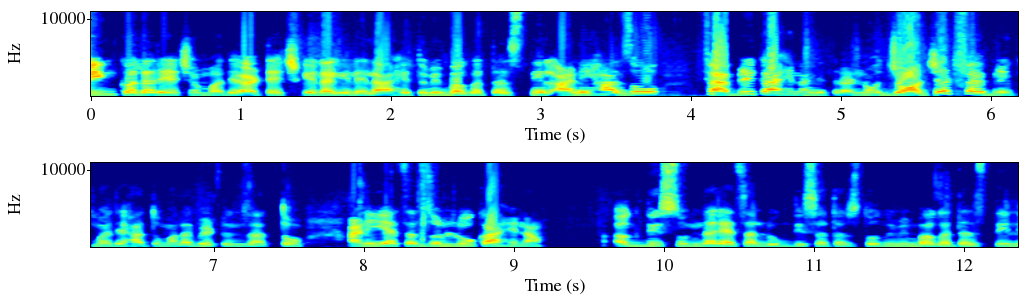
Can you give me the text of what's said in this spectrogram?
पिंक कलर याच्यामध्ये अटॅच केला गेलेला आहे. तुम्ही बघत असतील. आणि हा जो फॅब्रिक आहे ना मित्रांनो जॉर्जेट फॅब्रिकमध्ये हा तुम्हाला भेटून जातो. आणि याचा जो लुक आहे ना अगदी सुंदर याचा लुक दिसत असतो. तुम्ही बघत असतील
